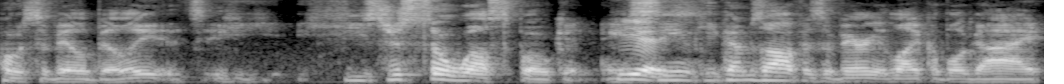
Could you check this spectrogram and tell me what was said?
post availability. It's he, he's just so well spoken. He, He he comes off as a very likable guy.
